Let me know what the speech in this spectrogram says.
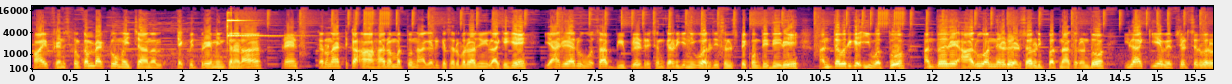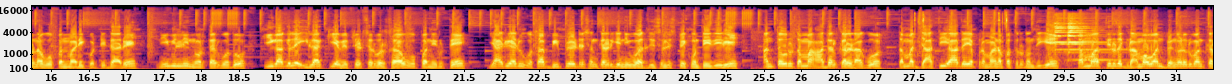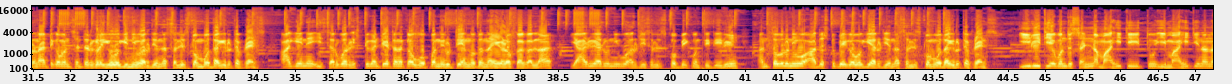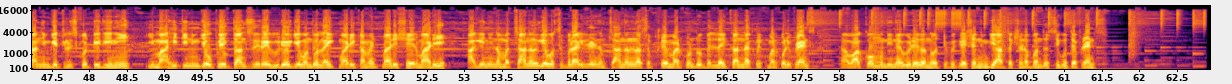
Hi friends welcome back to my channel tech with Prem in Kannada friends Karnataka ಆಹಾರ ಮತ್ತು ನಾಗರಿಕ ಸರಬರಾಜು ಇಲಾಖೆಗೆ ಯಾರ್ಯಾರು ಹೊಸ ಬಿ ಪಿ ಎಲ್ ರೇಷನ್ ಕಾರ್ಡ್ಗೆ ನೀವು ಅರ್ಜಿ ಸಲ್ಲಿಸಬೇಕು ಅಂತಿದ್ದೀರಿ ಅಂಥವರಿಗೆ ಇವತ್ತು ಅಂದರೆ ಆರು ಹನ್ನೆರಡು ಎರಡು ಸಾವಿರದ ಇಪ್ಪತ್ನಾಲ್ಕರಂದು ಇಲಾಖೆಯ ವೆಬ್ಸೈಟ್ ಸರ್ವರನ್ನು ಓಪನ್ ಮಾಡಿ ಕೊಟ್ಟಿದ್ದಾರೆ. ನೀವಿಲ್ಲಿ ನೋಡ್ತಾ ಇರ್ಬೋದು. ಈಗಾಗಲೇ ಇಲಾಖೆಯ ವೆಬ್ಸೈಟ್ ಸರ್ವರ್ ಸಹ ಓಪನ್ ಇರುತ್ತೆ. ಯಾರ್ಯಾರು ಹೊಸ ಬಿ ಪಿ ಎಲ್ ರೇಷನ್ ಕಾರ್ಡ್ಗೆ ನೀವು ಅರ್ಜಿ ಸಲ್ಲಿಸಬೇಕು ಅಂತ ಇದ್ದೀರಿ, ಅಂಥವರು ತಮ್ಮ ಆಧಾರ್ ಕಾರ್ಡ್ ಹಾಗೂ ತಮ್ಮ ಜಾತಿ ಆದಾಯ ಪ್ರಮಾಣ ಪತ್ರದೊಂದಿಗೆ ತಮ್ಮ ಹತ್ತಿರದ ಗ್ರಾಮ one Bengaluru one Karnataka one ಸೆಂಟರ್ಗಳಿಗೆ ಹೋಗಿ ನೀವು ಅರ್ಜಿಯನ್ನು ಸಲ್ಲಿಸ್ಕೊಬಹುದಾಗಿರುತ್ತೆ ಫ್ರೆಂಡ್ಸ್. ಹಾಗೇನೆ ಈ ಸರ್ವರ್ ಎಷ್ಟು ಗಂಟೆಯ ತನಕ ಓಪನ್ ಇರುತ್ತೆ ಅನ್ನೋದನ್ನ ಹೇಳೋಕ್ಕಾಗಲ್ಲ. ಯಾರ್ಯಾರು ನೀವು ಅರ್ಜಿ ಸಲ್ಲಿಸ್ಕೋಬೇಕು ಅಂತಿದ್ದೀರಿ ಅಂಥವರು ನೀವು ಆದಷ್ಟು ಬೇಗ ಹೋಗಿ ಅರ್ಜಿಯನ್ನು ಸಲ್ಲಿಸ್ಕೊಬಹುದಾಗಿರುತ್ತೆ ಫ್ರೆಂಡ್ಸ್. ಈ ರೀತಿಯ ಒಂದು ಸಣ್ಣ ಮಾಹಿತಿ ಇತ್ತು. ಈ ಮಾಹಿತಿನ ನಾನು ನಿಮಗೆ ತಿಳಿಸ್ಕೊಟ್ಟಿದ್ದೀನಿ. ಈ ಮಾಹಿತಿ ನಿಮಗೆ ಉಪಯುಕ್ತ ಅನಿಸಿದ್ರೆ ವಿಡಿಯೋಗೆ ಒಂದು ಲೈಕ್ ಮಾಡಿ, ಕಮೆಂಟ್ ಮಾಡಿ, ಶೇರ್ ಮಾಡಿ. ಹಾಗೆ ನೀವು ನಮ್ಮ ಚಾನಲ್ಗೆ ಹೊಸಬರಾಗಿದ್ದರೆ ನಮ್ಮ ಚಾನಲ್ನ ಸಬ್ಸ್ಕ್ರೈಬ್ ಮಾಡಿಕೊಂಡು ಬೆಲ್ಲೈಕಾನ್ನ ಕ್ಲಿಕ್ ಮಾಡ್ಕೊಳ್ಳಿ ಫ್ರೆಂಡ್ಸ್. ನಾವು ಹಾಕೋ ಮುಂದಿನ ವಿಡಿಯೋದ ನೋಟಿಫಿಕೇಶನ್ ನಿಮಗೆ ಆ ತಕ್ಷಣ ಬಂದು ಸಿಗುತ್ತೆ ಫ್ರೆಂಡ್ಸ್.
